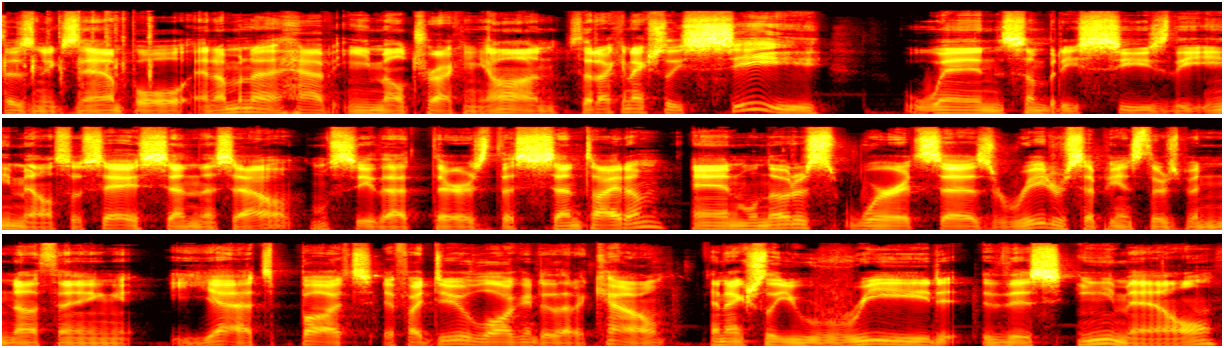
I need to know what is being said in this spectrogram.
as an example, and I'm gonna have email tracking on so that I can actually see when somebody sees the email. So say I send this out, we'll see that there's the sent item and we'll notice where it says read recipients, there's been nothing yet. But if I do log into that account and actually read this email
